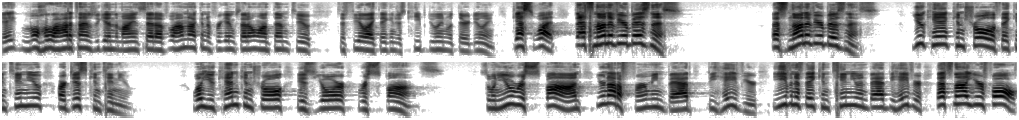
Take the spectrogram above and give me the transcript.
Okay? A lot of times we get in the mindset of, well, I'm not going to forgive them because I don't want them to, to feel like they can just keep doing what they're doing. Guess what? That's none of your business. That's none of your business. You can't control if they continue or discontinue. What you can control is your response. So when you respond, you're not affirming bad behavior. Even if they continue in bad behavior, that's not your fault.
